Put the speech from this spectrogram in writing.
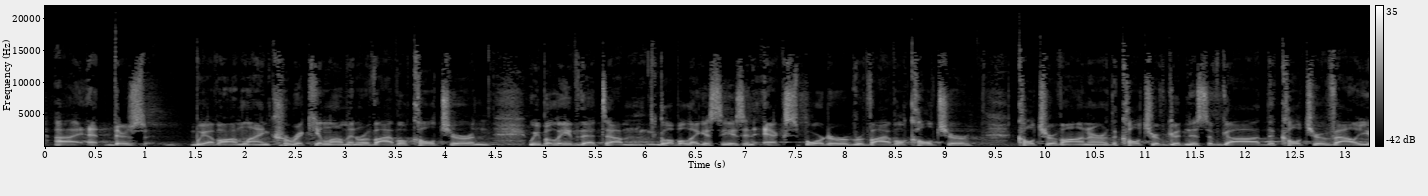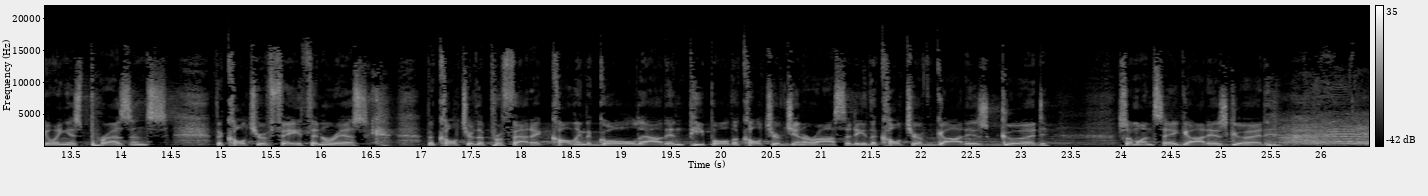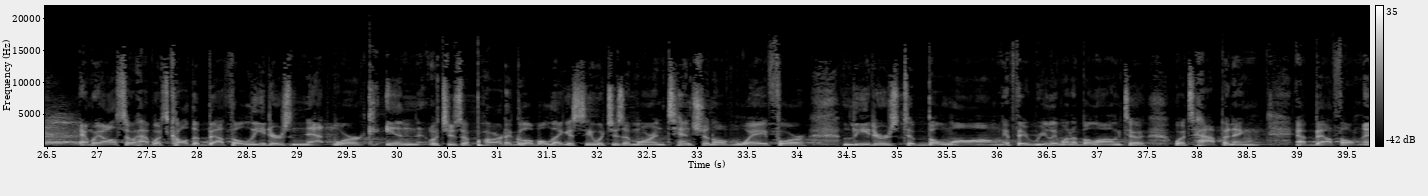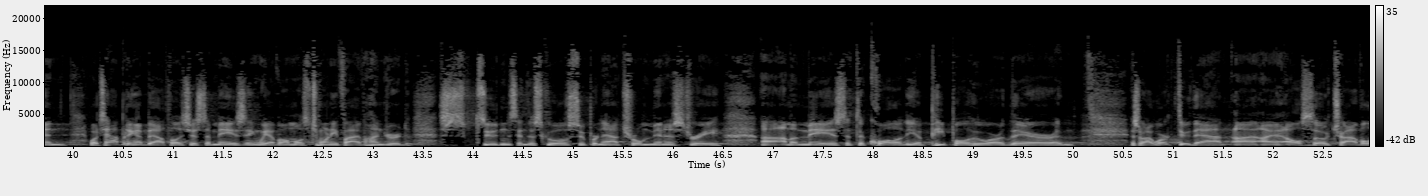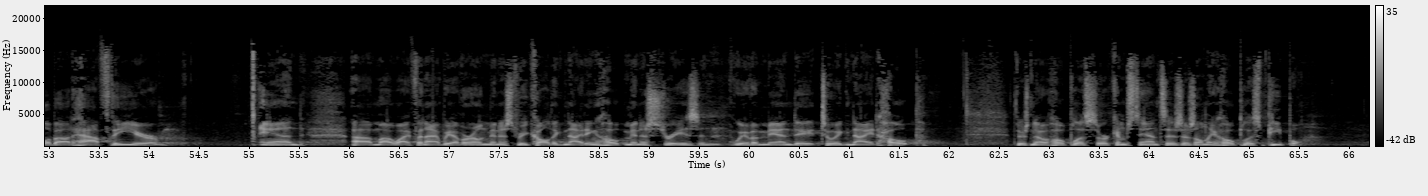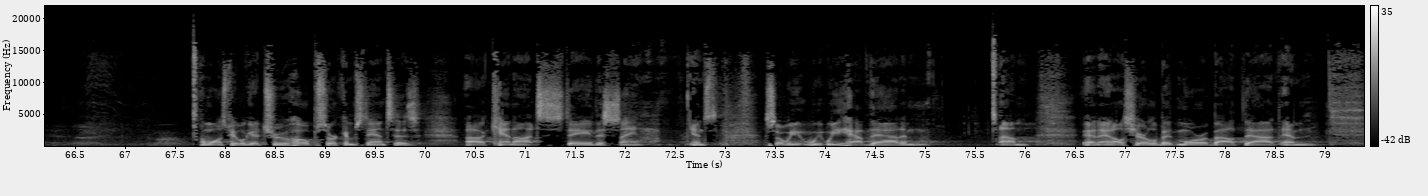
uh, there's, we have online curriculum and revival culture and we believe that um, Global Legacy is an exporter of revival culture, culture of honor, the culture of goodness of God, the culture of valuing His presence, the culture of faith and risk, the culture of the prophetic, calling the gold out in people, the culture of generosity, the culture of God is good. Someone say, God is good. And we also have what's called the Bethel Leaders Network, in which is a part of Global Legacy, which is a more intentional way for leaders to belong if they really want to belong to what's happening at Bethel. And what's happening at Bethel is just amazing. We have almost 2,500 students in the School of Supernatural Ministry. Uh, I'm amazed at the quality of people who are there, and, and so I work through that. Uh, I also travel about half the year. And uh, my wife and I, we have our own ministry called Igniting Hope Ministries, and we have a mandate to ignite hope. There's no hopeless circumstances, there's only hopeless people. And once people get true hope, circumstances uh, cannot stay the same. And so we, we, we have that, and, um, and, and I'll share a little bit more about that. And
